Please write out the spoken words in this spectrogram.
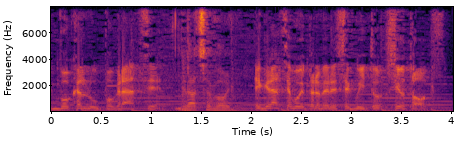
in bocca al lupo, grazie. Grazie a voi. E grazie a voi per aver seguito SEO Talks.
